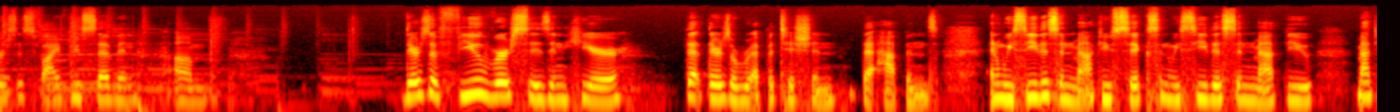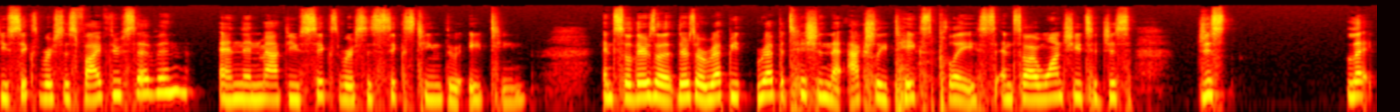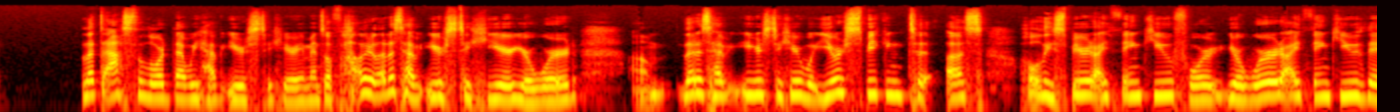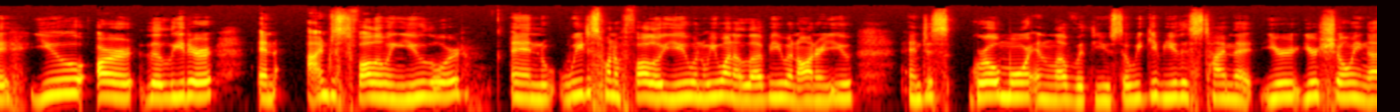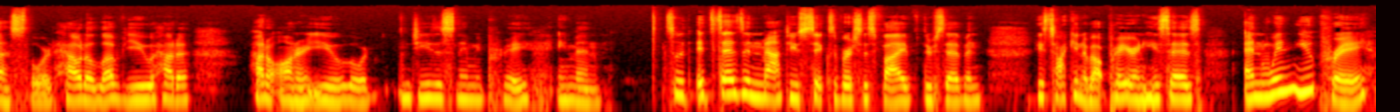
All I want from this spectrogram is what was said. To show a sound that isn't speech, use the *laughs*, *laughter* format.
6 verses 5 through 7 um, there's a few verses in here that there's a repetition that happens. And we see this in matthew 6 and we see this in matthew matthew 6 verses 5 through 7 and then matthew 6 verses 16 through 18 and so there's a there's a rep- repetition that actually takes place. And so i want you to just just let let's ask the Lord that we have ears to hear. Amen. So, *laughs* Father, let us have ears to hear your word. Um, let us have ears to hear what you're speaking to us. Holy Spirit, I thank you for your word. I thank you that you are the leader and I'm just following you, Lord. And we just want to follow you and we want to love you and honor you and just grow more in love with you. So we give you this time that you're you're showing us, Lord, how to love you, how to how to honor you, Lord. In Jesus' name we pray. Amen. So it says in Matthew 6, verses 5 through 7, he's talking about prayer, and he says, And when you pray,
